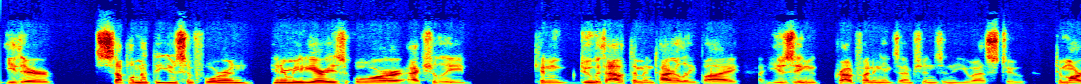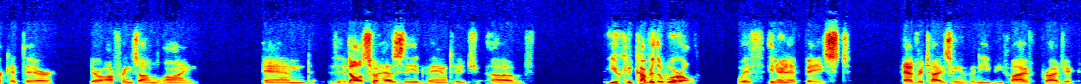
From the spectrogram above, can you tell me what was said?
either supplement the use of foreign intermediaries or actually can do without them entirely by using crowdfunding exemptions in the US to to market their their offerings online. And it also has the advantage of you can cover the world with internet-based advertising of an EB5 project.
